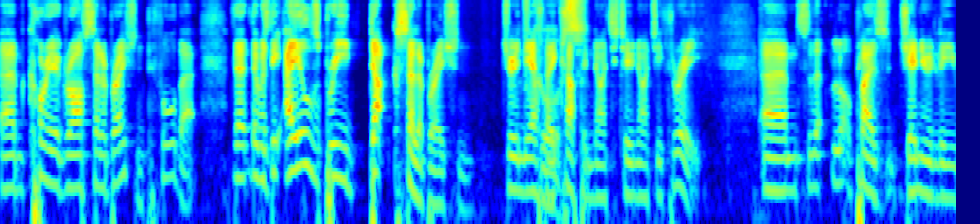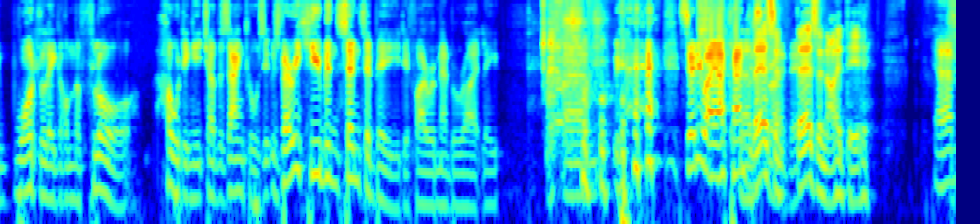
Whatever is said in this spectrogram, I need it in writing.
um, choreographed celebration before that. There, there was the Aylesbury Duck celebration during the Of FA course. Cup in 92-93. Um, so that a lot of players genuinely waddling on the floor, holding each other's ankles. It was very human centipede, if I remember rightly. Um, so anyway, I can Now, there's, a, it. there's an idea. Um,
